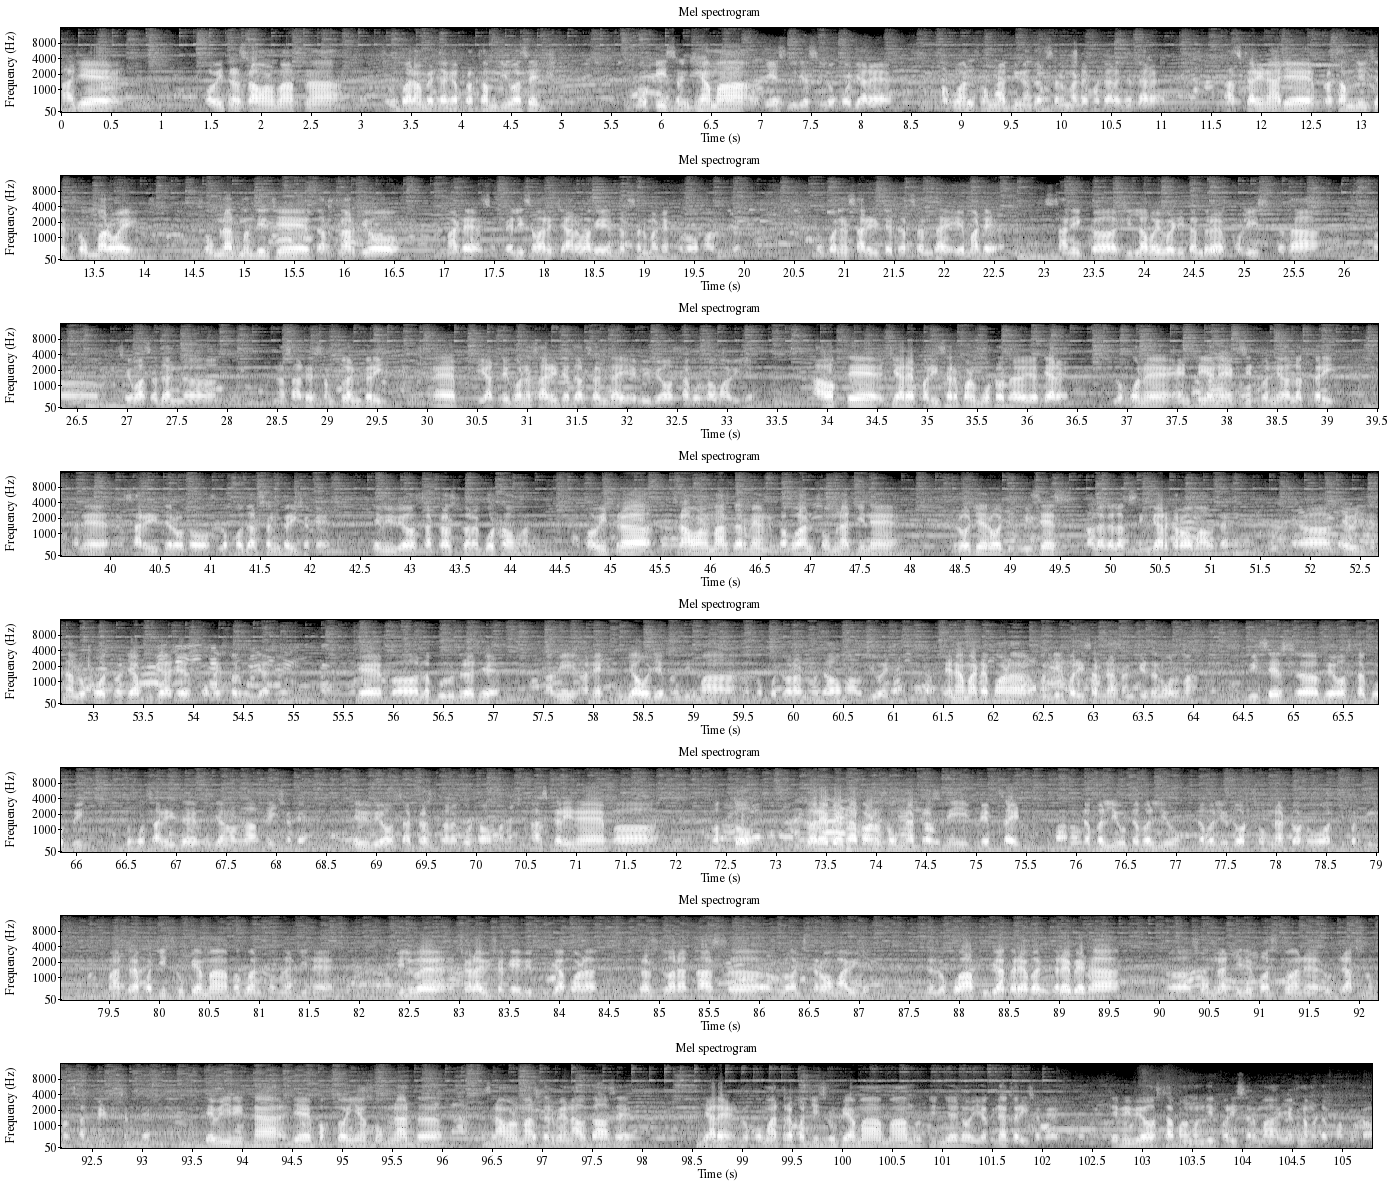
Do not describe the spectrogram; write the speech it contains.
આજે પવિત્ર શ્રાવણ માસના શુભારંભ એટલે કે પ્રથમ દિવસે જ મોટી સંખ્યામાં દેશ વિદેશી લોકો જ્યારે ભગવાન સોમનાથજીના દર્શન માટે પધારે છે ત્યારે ખાસ કરીને આજે પ્રથમ દિવસે સોમવાર હોય, સોમનાથ મંદિર છે દર્શનાર્થીઓ માટે વહેલી સવારે ચાર વાગે દર્શન માટે ખોલવામાં આવ્યું છે. લોકોને સારી રીતે દર્શન થાય એ માટે સ્થાનિક જિલ્લા વહીવટીતંત્ર પોલીસ તથા સેવા સદન સાથે સંકલન કરી અને યાત્રિકોને સારી રીતે દર્શન થાય એવી વ્યવસ્થા ગોઠવવામાં આવી છે. આ વખતે જ્યારે પરિસર પણ મોટો થયો છે ત્યારે લોકોને એન્ટ્રી અને એક્ઝિટ બંને અલગ કરી અને સારી રીતે લોકો દર્શન કરી શકે તેવી વ્યવસ્થા ટ્રસ્ટ દ્વારા ગોઠવવામાં આવી. પવિત્ર શ્રાવણ માસ દરમિયાન ભગવાન સોમનાથજીને રોજે રોજ વિશેષ અલગ અલગ શૃંગાર કરવામાં આવશે. તેવી જ રીતના લોકો ધ્વજા પૂજા છે, સોમેશ્વર પૂજા છે કે લઘુરુદ્ર છે આવી અનેક પૂજાઓ જે મંદિરમાં લોકો દ્વારા નોંધાવવામાં આવતી હોય છે. એના માટે પણ મંદિર પરિસરના સંકીર્તન હોલમાં વિશેષ વ્યવસ્થા ગોઠવી લોકો સારી રીતે પૂજાનો લાભ લઈ શકે એવી વ્યવસ્થા ટ્રસ્ટ દ્વારા ગોઠવવામાં આવી છે. ખાસ કરીને ભક્તો ઘરે બેઠા પણ સોમનાથ ટ્રસ્ટની website W W W dot Somnath dot ORG પરથી માત્ર પચીસ રૂપિયામાં ભગવાન સોમનાથજીને બિલવે ચડાવી શકે એવી પૂજા પણ ટ્રસ્ટ દ્વારા ખાસ લોન્ચ કરવામાં આવી છે. અને લોકો આ પૂજા કર્યા બાદ ઘરે બેઠા સોમનાથજીને ભસ્મ અને રુદ્રાક્ષનો પ્રસાદ મેળવી શકશે. તેવી જ રીતના જે ભક્તો અહીંયા સોમનાથ, શ્રાવણ માસ દરમિયાન આવતા હશે, ત્યારે લોકો માત્ર પચીસ રૂપિયામાં મહામૃત્યુંજયનો યજ્ઞ કરી શકે, તેવી વ્યવસ્થા પણ મંદિર પરિસરમાં યજ્ઞ મંડપમાં ગોઠવવામાં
